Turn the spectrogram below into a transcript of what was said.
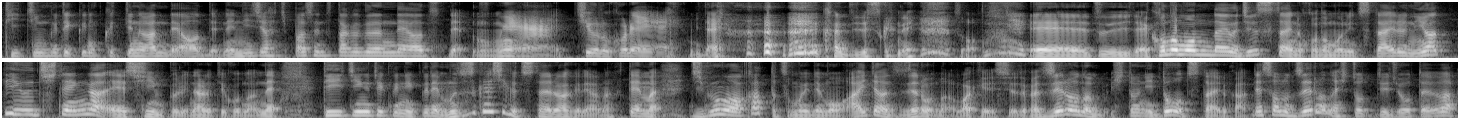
ティーチングテクニックっていうのがあるんだよってね、28%高くなんだよっつって、うにゃー、チュールこれみたいな感じですかね。そう。えー、続いて、この問題を10歳の子供に伝えるにはっていう視点が、えー、シンプルになるということなんで、ティーチングテクニックで難しく伝伝えるわけではなくて、まあ、自分は分かったつもりでも相手はゼロなわけですよ。だからゼロの人にどう伝えるか。で、そのゼロな人っていう状態は、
